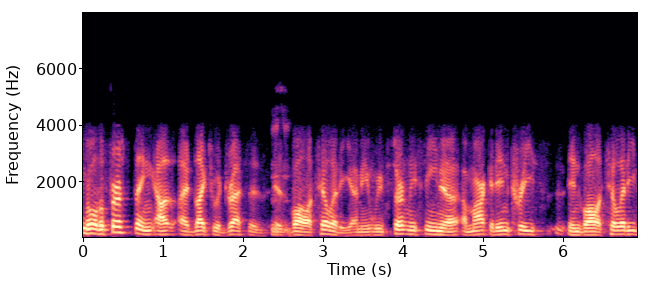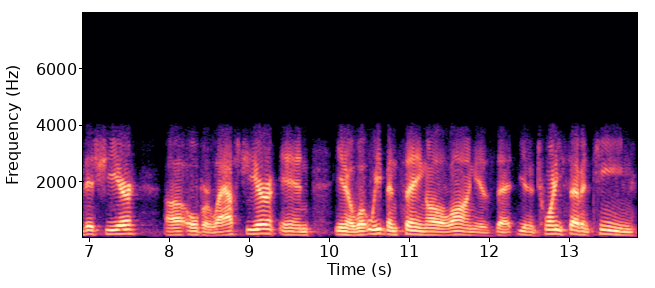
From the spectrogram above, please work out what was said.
Well, the first thing I'd like to address is, mm-hmm. is volatility. I mean, we've certainly seen a, a market increase in volatility this year uh, over last year, and you know what we've been saying all along is that you know 2017,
